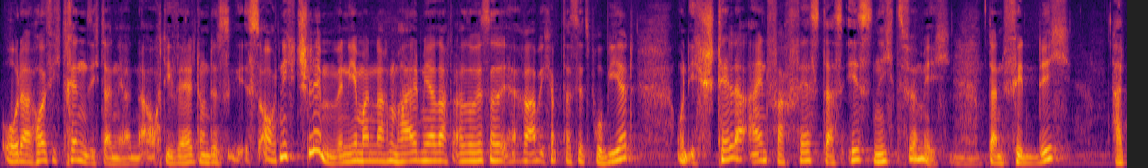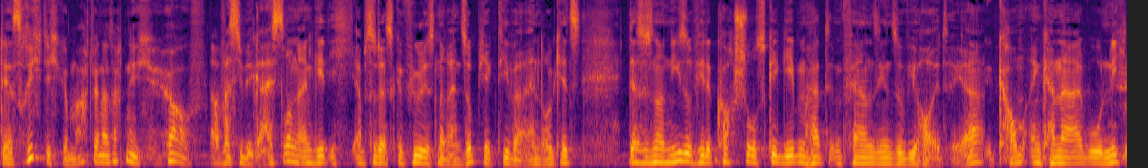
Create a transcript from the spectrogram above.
Oder häufig trennen sich dann ja auch die Welt und es ist auch nicht schlimm, wenn jemand nach einem halben Jahr sagt, also wissen Sie, Herr Rabe, ich habe das jetzt probiert und ich stelle einfach fest, das ist nichts für mich. Dann finde ich, hat der es richtig gemacht, wenn er sagt, nicht, hör auf. Aber was die Begeisterung angeht, ich habe so das Gefühl, das ist ein rein subjektiver Eindruck jetzt, dass es noch nie so viele Kochshows gegeben hat im Fernsehen so wie heute. Ja, kaum ein Kanal, wo nicht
